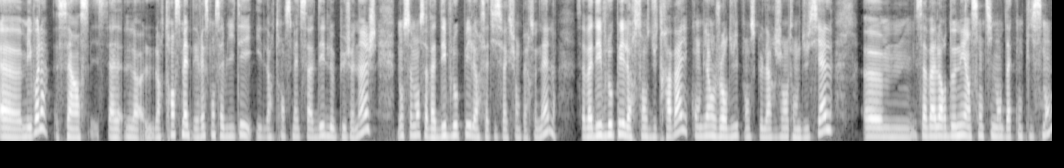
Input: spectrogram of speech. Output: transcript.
Euh, mais voilà, un- ça leur, leur transmettre des responsabilités et leur transmettre ça dès le plus jeune âge. Non seulement ça va développer leur satisfaction personnelle, ça va développer leur sens du travail. Combien aujourd'hui pensent que l'argent tombe du ciel? Euh, Ça va leur donner un sentiment d'accomplissement.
